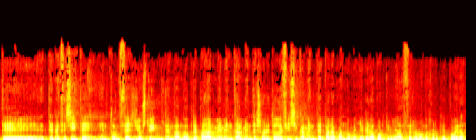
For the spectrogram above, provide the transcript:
te, te, necesite. Entonces yo estoy intentando prepararme mentalmente, sobre todo físicamente, para cuando me llegue la oportunidad de hacerlo lo mejor que pueda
